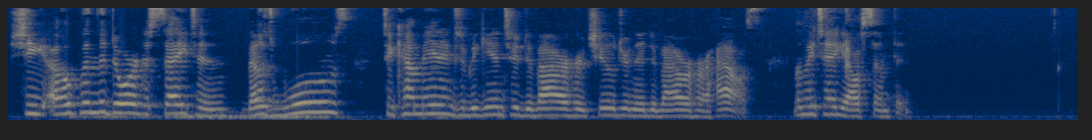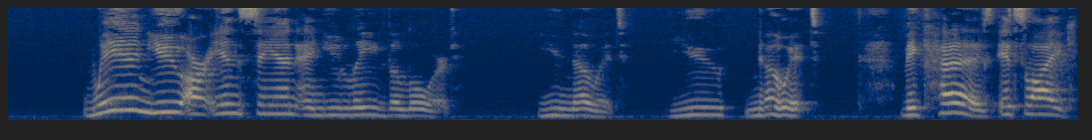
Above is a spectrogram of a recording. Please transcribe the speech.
she opened the door to Satan, those wolves, to come in and to begin to devour her children and devour her house. Let me tell y'all something. When you are in sin and you leave the Lord, you know it. You know it because it's like,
